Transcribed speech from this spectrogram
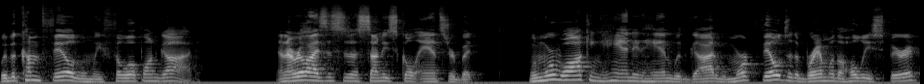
We become filled when we fill up on God. And I realize this is a Sunday school answer, but when we're walking hand in hand with God, when we're filled to the brim with the Holy Spirit,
